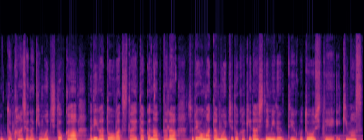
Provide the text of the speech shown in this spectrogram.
えっと、感謝の気持ちとかありがとうが伝えたくなったらそれをまたもう一度書き出してみるっていうことをしていきます。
